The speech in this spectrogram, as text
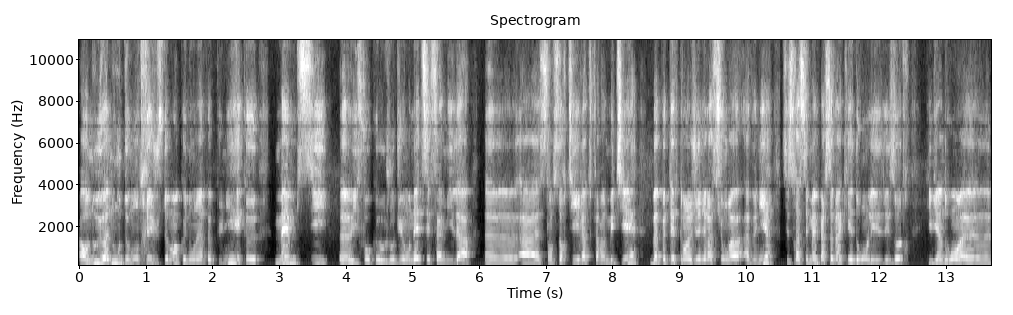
Alors nous, à nous de montrer justement que nous, on est un peuple uni et que même si euh, il faut qu'aujourd'hui on aide ces familles-là euh, à s'en sortir, à faire un métier, bah, peut-être qu'en la génération à, venir, ce sera ces mêmes personnes-là qui aideront les, autres qui viendront euh,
